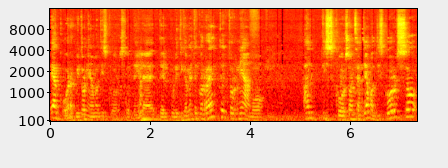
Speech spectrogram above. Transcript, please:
E ancora, qui torniamo al discorso del, del politicamente corretto e torniamo al discorso, anzi andiamo al discorso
